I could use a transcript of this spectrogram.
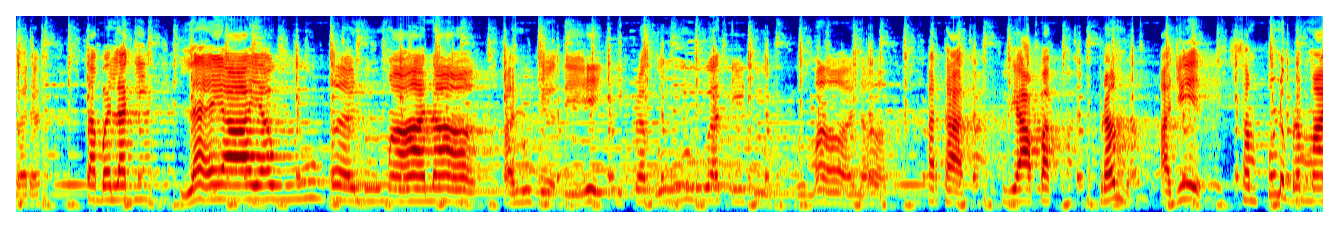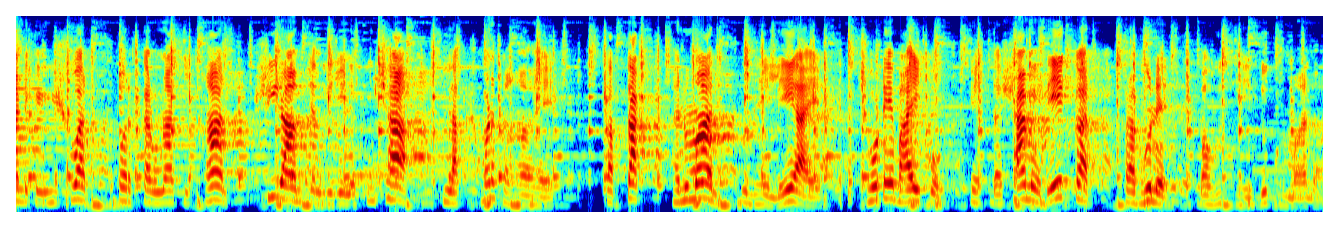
कर तब लगी लय हनुमाना, अनुज देख प्रभु अति दुख माना अर्थात व्यापक ब्रह्म, अजय, संपूर्ण ब्रह्मांड के ईश्वर और करुणा की खान श्री रामचंद्र जी ने पूछा, लक्ष्मण कहाँ है? तब तक हनुमान उन्हें ले आए? छोटे भाई को इस दशा में देखकर प्रभु ने बहुत ही दुख माना।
